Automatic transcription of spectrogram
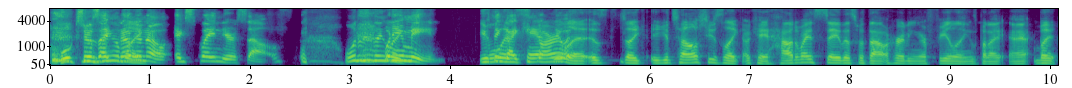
Well, she was like, no, of, no, no. Explain yourself. What, thing, What do you mean? You think I can't? Scarlett is like you could tell she's like, okay, how do I say this without hurting her feelings? But I, but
